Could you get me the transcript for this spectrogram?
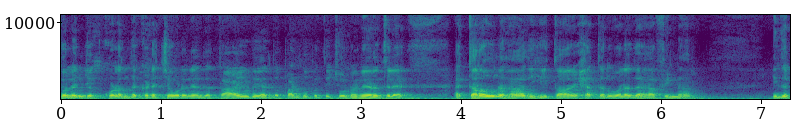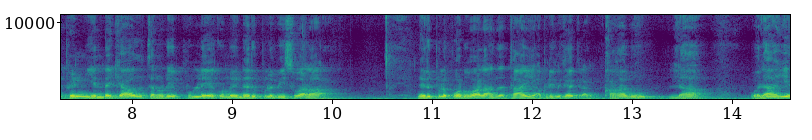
தொலைஞ்ச குழந்தை கிடைச்ச உடனே அந்த தாயுடைய அந்த பண்பு பற்றி சொல்கிற நேரத்தில் தரவுன ஹாதிஹி தாரிஹத்தன் வலதஹா ஃபின்னார்? இந்த பெண் என்றைக்காவது தன்னுடைய பிள்ளையை கொண்டு போய் நெருப்பில் வீசுவாளா? நெருப்பில் போடுவாளா அந்த தாய் அப்படின்னு கேட்குறாங்க காலு லா ஒலாகிய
